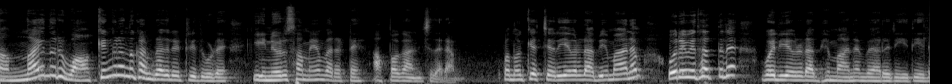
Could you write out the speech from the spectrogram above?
നന്നായി എന്നൊരു വാക്യങ്ങളൊന്ന് കൺഗ്രാജുലേറ്റ് ചെയ്തുകൂടെ? ഇനിയൊരു സമയം വരട്ടെ. അപ്പം കാണിച്ചു തരാം. അപ്പം നോക്കിയാൽ ചെറിയവരുടെ അഭിമാനം ഒരു വിധത്തിൽ വലിയവരുടെ അഭിമാനം വേറെ രീതിയിൽ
